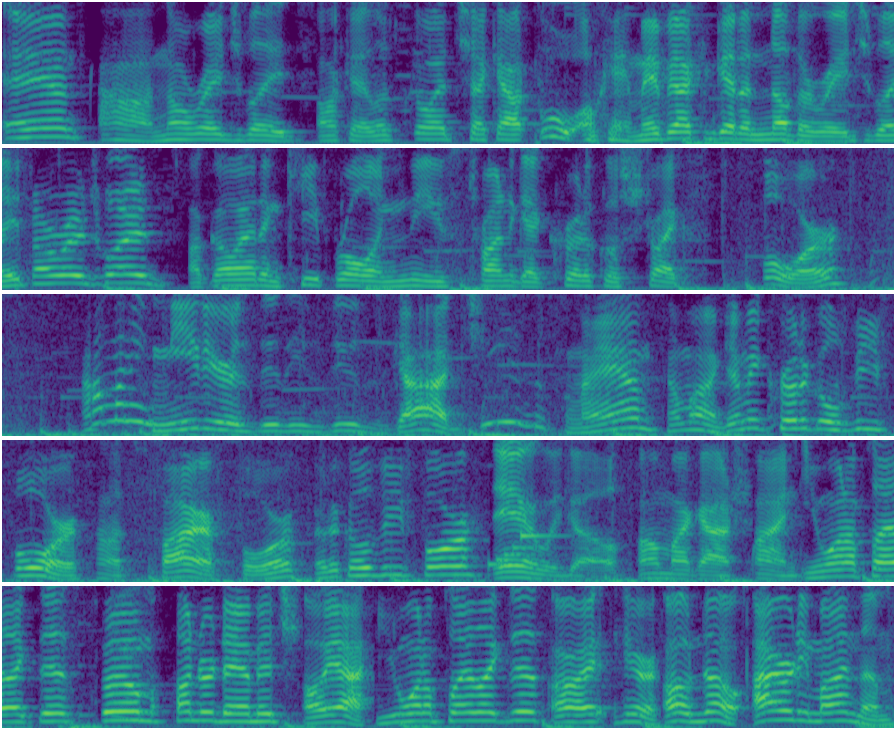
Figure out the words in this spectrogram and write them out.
And, ah, no rage blades. Okay, let's go ahead and check out. Ooh, okay, maybe I can get another rage blade. No rage blades. I'll go ahead and keep rolling these, trying to get critical strike four. How many meteors do these dudes got? Jesus, man. Come on, give me critical V4. Oh, it's fire 4. Critical V4? There we go. Oh my gosh. Fine. You want to play like this? Boom. 100 damage. Oh yeah. You want to play like this? All right, here. Oh no, I already mined them.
